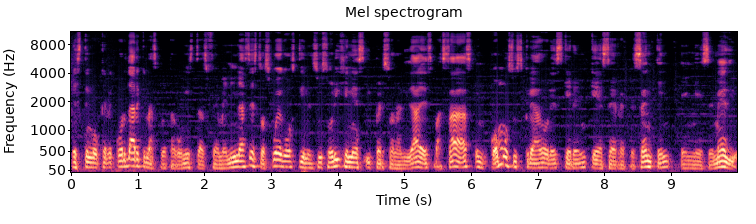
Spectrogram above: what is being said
les tengo que recordar que las protagonistas femeninas de estos juegos tienen sus orígenes y personalidades basadas en cómo sus creadores quieren que se representen en ese medio,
